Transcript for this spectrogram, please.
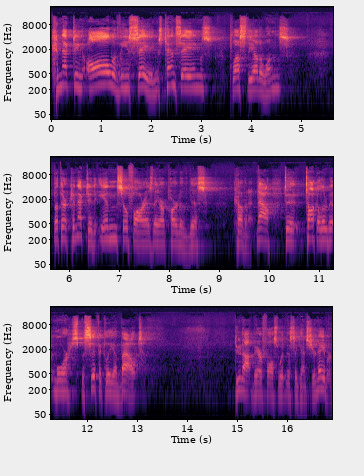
connecting all of these sayings, 10 sayings plus the other ones, but they're connected insofar as they are part of this covenant. Now, to talk a little bit more specifically about do not bear false witness against your neighbor.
